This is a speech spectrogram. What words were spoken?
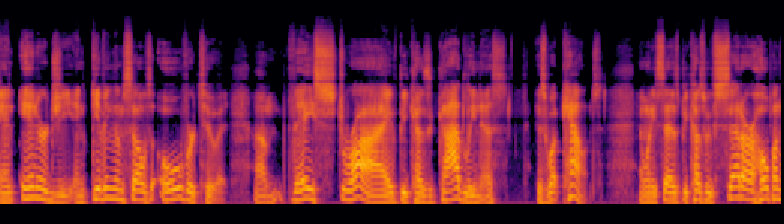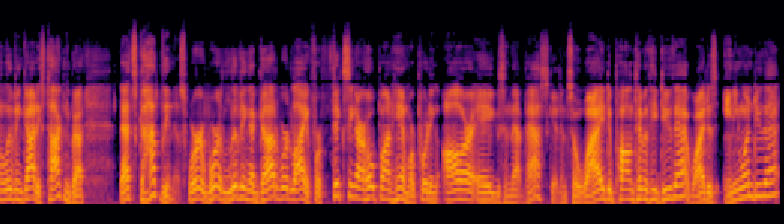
and energy and giving themselves over to it. Um, they strive because godliness is what counts. And when he says, because we've set our hope on the living God, he's talking about that's godliness. We're, we're living a Godward life. We're fixing our hope on Him. We're putting all our eggs in that basket. And so, why do Paul and Timothy do that? Why does anyone do that?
